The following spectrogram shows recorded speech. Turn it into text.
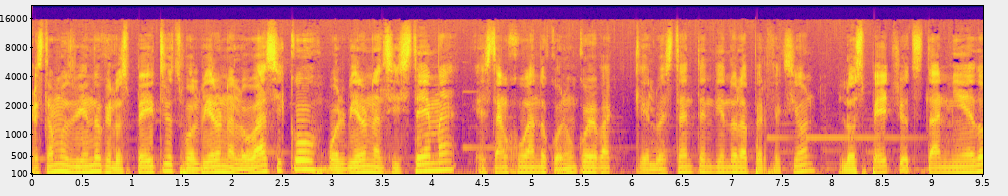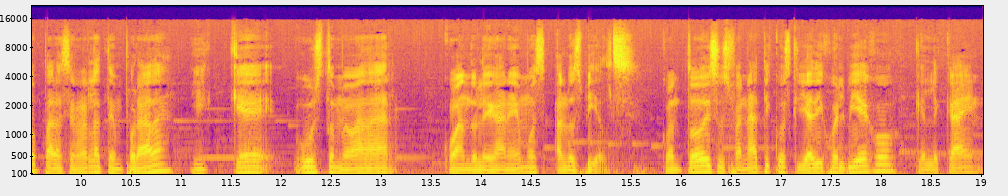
Estamos viendo que los Patriots volvieron a lo básico, volvieron al sistema, están jugando con un quarterback que lo está entendiendo a la perfección. Los Patriots dan miedo para cerrar la temporada y qué gusto me va a dar cuando le ganemos a los Bills. Con todos sus fanáticos que ya dijo el viejo que le caen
